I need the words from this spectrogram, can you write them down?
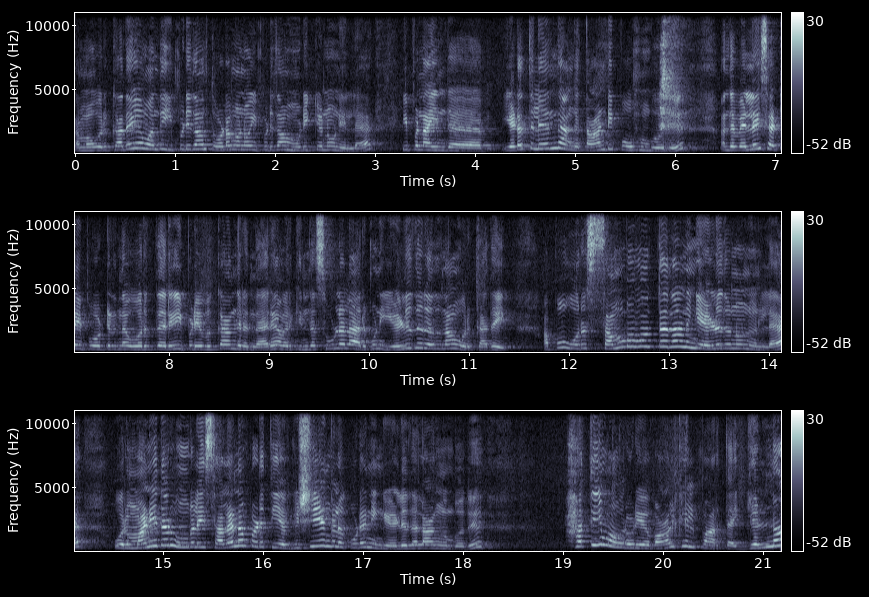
நம்ம ஒரு கதையை வந்து இப்படி தான் தொடங்கணும் இப்படி தான் முடிக்கணும்னு இல்லை. இப்போ நான் இந்த இடத்துலேருந்து அங்கே தாண்டி போகும்போது அந்த வெள்ளை சட்டை போட்டிருந்த ஒருத்தர் இப்படி உட்காந்துருந்தார் அவருக்கு இந்த சூழலாக இருக்கும்னு எழுதுறது தான் ஒரு கதை. அப்போது ஒரு சம்பவத்தை தான் நீங்கள் எழுதணும்னு இல்லை. ஒரு மனிதர் உங்களை சலனப்படுத்திய விஷயங்களை கூட நீங்கள் எழுதலாங்கும்போது ஹத்தீம் அவருடைய வாழ்க்கையில் பார்த்த எல்லா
